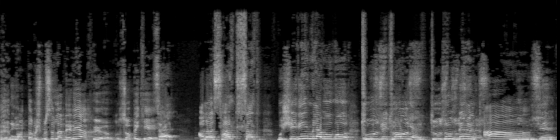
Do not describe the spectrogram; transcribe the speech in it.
Bu ne? Patlamış mısırlar nereye akıyor? Zombiki. Sa- Ana salt salt bu şey değil mi la bu bu Tuz, Nusret tuz, var ya, tuz, tuz değil mi? Nusret. Aa. Nusret.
